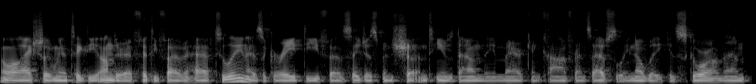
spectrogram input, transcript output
Well, actually, I'm going to take the under at 55 and a half. Tulane has a great defense. They've just been shutting teams down in the American Conference. Absolutely nobody could score on them.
